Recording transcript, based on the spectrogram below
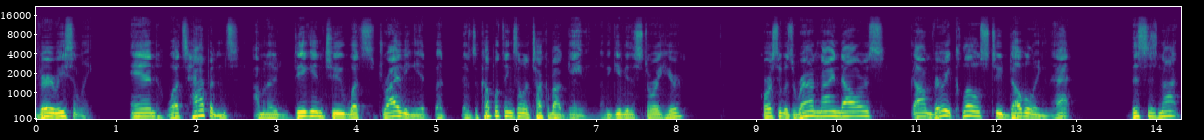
very recently. And what's happened, I'm going to dig into what's driving it, but there's a couple things I want to talk about gaming. Let me give you the story here. Of course, it was around $9, gone very close to doubling that. This is not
